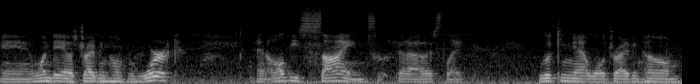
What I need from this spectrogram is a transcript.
And one day I was driving home from work, and all these signs that I was like looking at while driving home,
